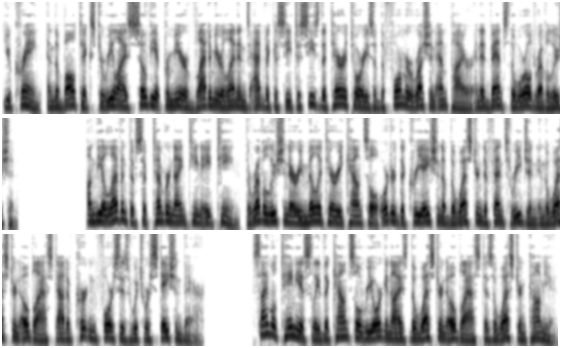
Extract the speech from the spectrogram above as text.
Ukraine, and the Baltics to realize Soviet Premier Vladimir Lenin's advocacy to seize the territories of the former Russian Empire and advance the World Revolution. On the 11th of September 1918, the Revolutionary Military Council ordered the creation of the Western Defense Region in the Western Oblast out of Curtin forces which were stationed there. Simultaneously the council reorganized the Western Oblast as a Western Commune.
